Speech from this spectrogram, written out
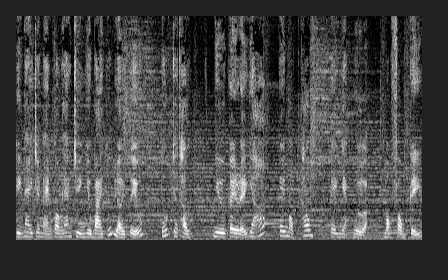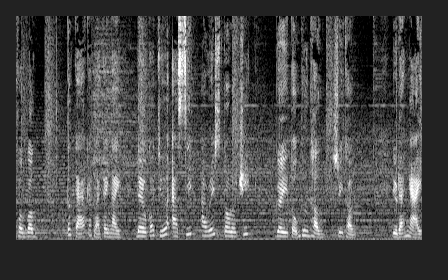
hiện nay trên mạng còn lan truyền nhiều bài thuốc lợi tiểu tốt cho thận như cây rễ gió, cây mộc thông, cây nhạt ngựa, mộc phòng kỹ vân vân. Tất cả các loại cây này đều có chứa axit aristolochic gây tổn thương thận, suy thận. Điều đáng ngại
